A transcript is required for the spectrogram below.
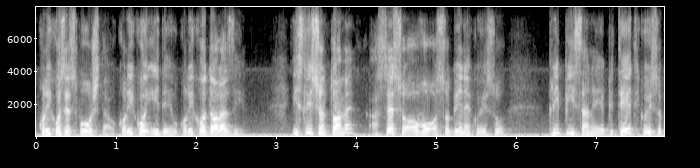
ukoliko se spušta, ukoliko ide, ukoliko dolazi. I slično tome, a sve su ovo osobine koje su pripisane, epiteti koji su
